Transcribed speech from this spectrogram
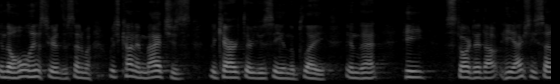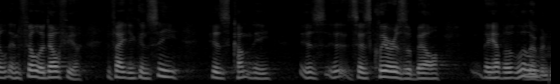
in the whole history of the cinema which kind of matches the character you see in the play, in that he started out, he actually settled in Philadelphia. In fact, you can see his company is, it says clear as a bell. They have a little Lubin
